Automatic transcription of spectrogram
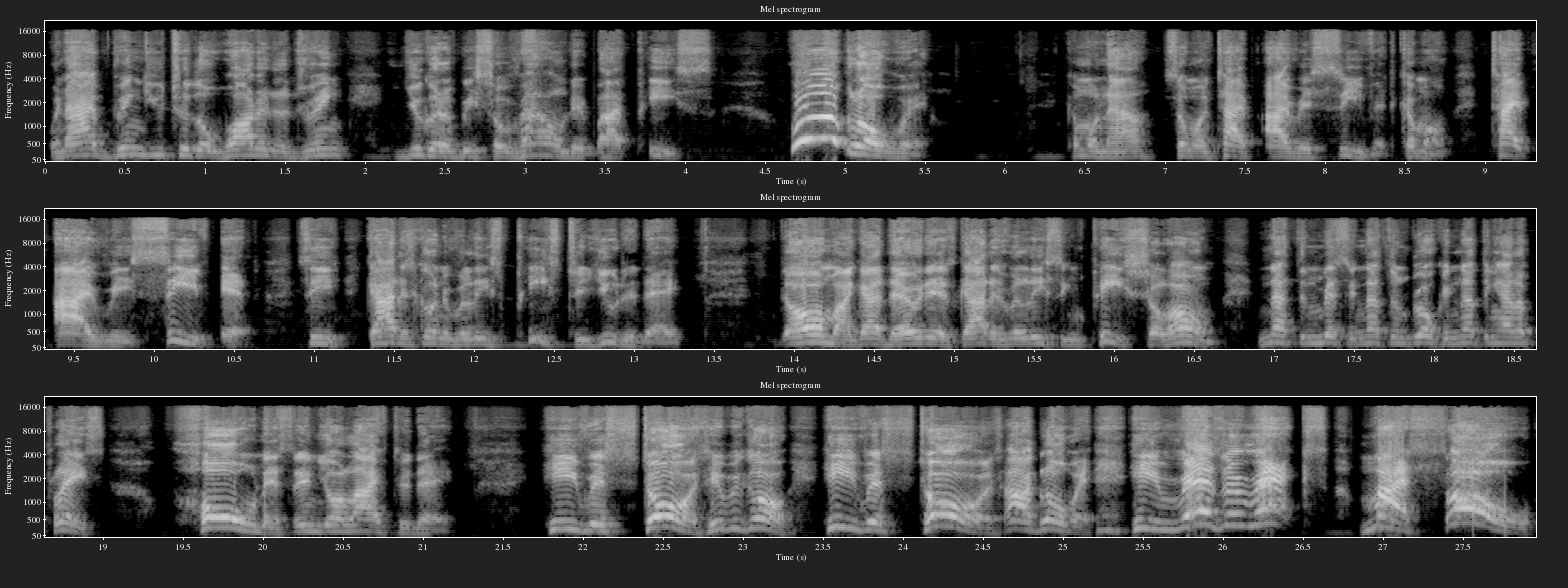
when I bring you to the water to drink, you're going to be surrounded by peace. Woo, glory. Come on now. Someone type, I receive it. Come on. Type, I receive it. See, God is going to release peace to you today. Oh my God, there it is. God is releasing peace, shalom, nothing missing, nothing broken, nothing out of place, wholeness in your life today. He restores. Here we go. He restores. our glory. He resurrects my soul.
